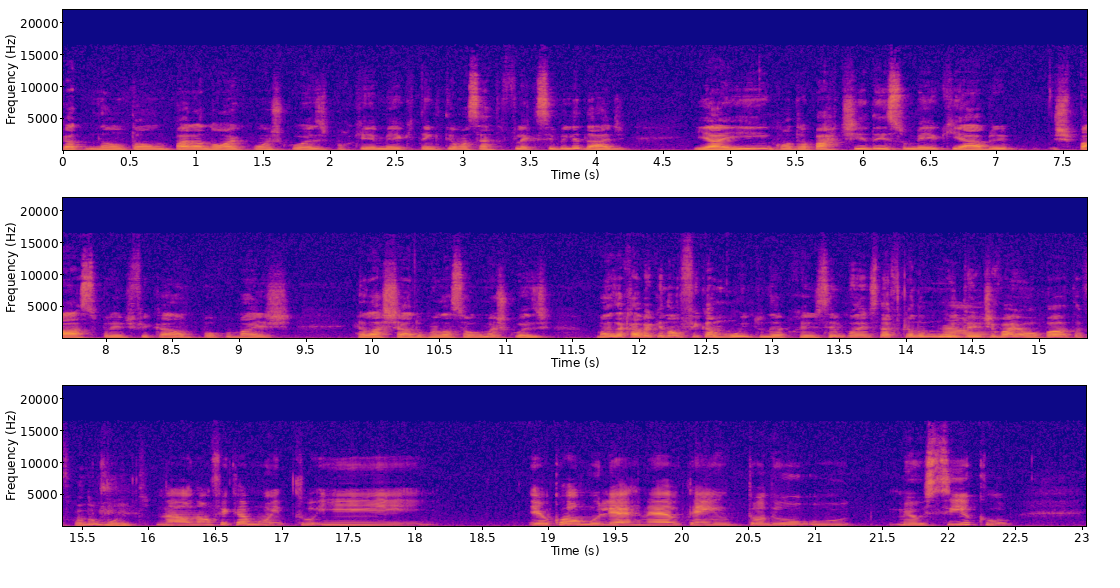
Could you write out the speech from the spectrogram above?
ficar não tão paranoico com as coisas, porque meio que tem que ter uma certa flexibilidade. E aí, em contrapartida, isso meio que abre espaço para a gente ficar um pouco mais relaxado com relação a algumas coisas. Mas acaba que não fica muito, né? Porque sempre quando a gente tá ficando muito, não. a gente vai, opa, tá ficando muito. Não, não fica muito. E eu como mulher, né, eu tenho todo o meu ciclo.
